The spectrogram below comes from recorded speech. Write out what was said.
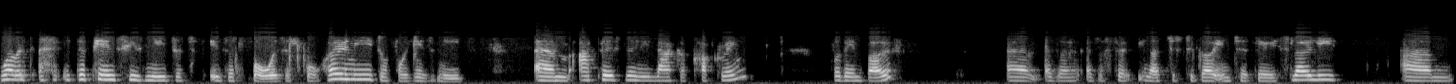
well, it, it depends whose needs it is it for. Is it for her needs or for his needs? Um, I personally like a cock ring for them both, um, as a as a you know just to go into it very slowly. Um,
